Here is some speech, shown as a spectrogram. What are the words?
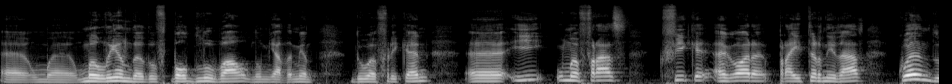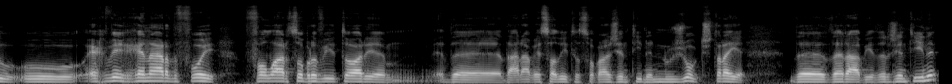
eh, uma, uma lenda do futebol global, nomeadamente do africano, e uma frase que fica agora para a eternidade. Quando o RV Renard foi falar sobre a vitória da, da Arábia Saudita sobre a Argentina no jogo de estreia da, da Arábia e da Argentina,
